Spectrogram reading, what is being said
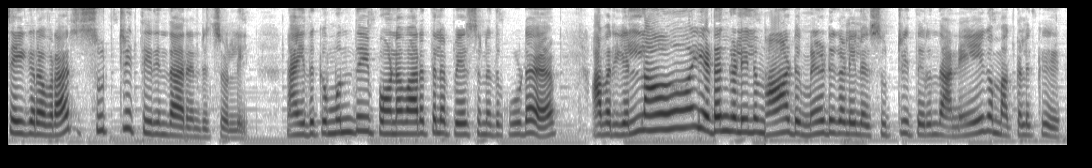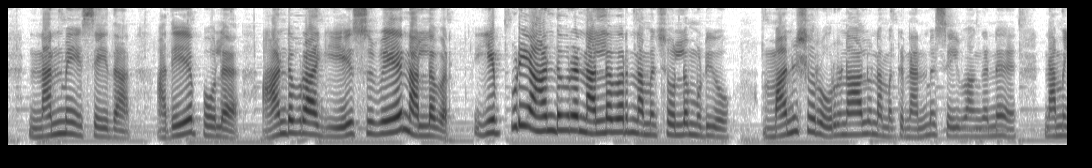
செய்கிறவரார் சுற்றி திரிந்தார் என்று சொல்லி. நான் இதுக்கு முந்தி போன வாரத்தில் பேசுனது கூட அவர் எல்லா இடங்களிலும் ஆடு மேடுகளில் சுற்றி திரிந்த அநேக மக்களுக்கு நன்மையை செய்தார். அதே போல ஆண்டவராகி இயேசுவே நல்லவர். எப்படி ஆண்டவரை நல்லவர் நம்ம சொல்ல முடியும்? மனுஷர் ஒரு நாளும் நமக்கு நன்மை செய்வாங்கன்னு நம்ம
